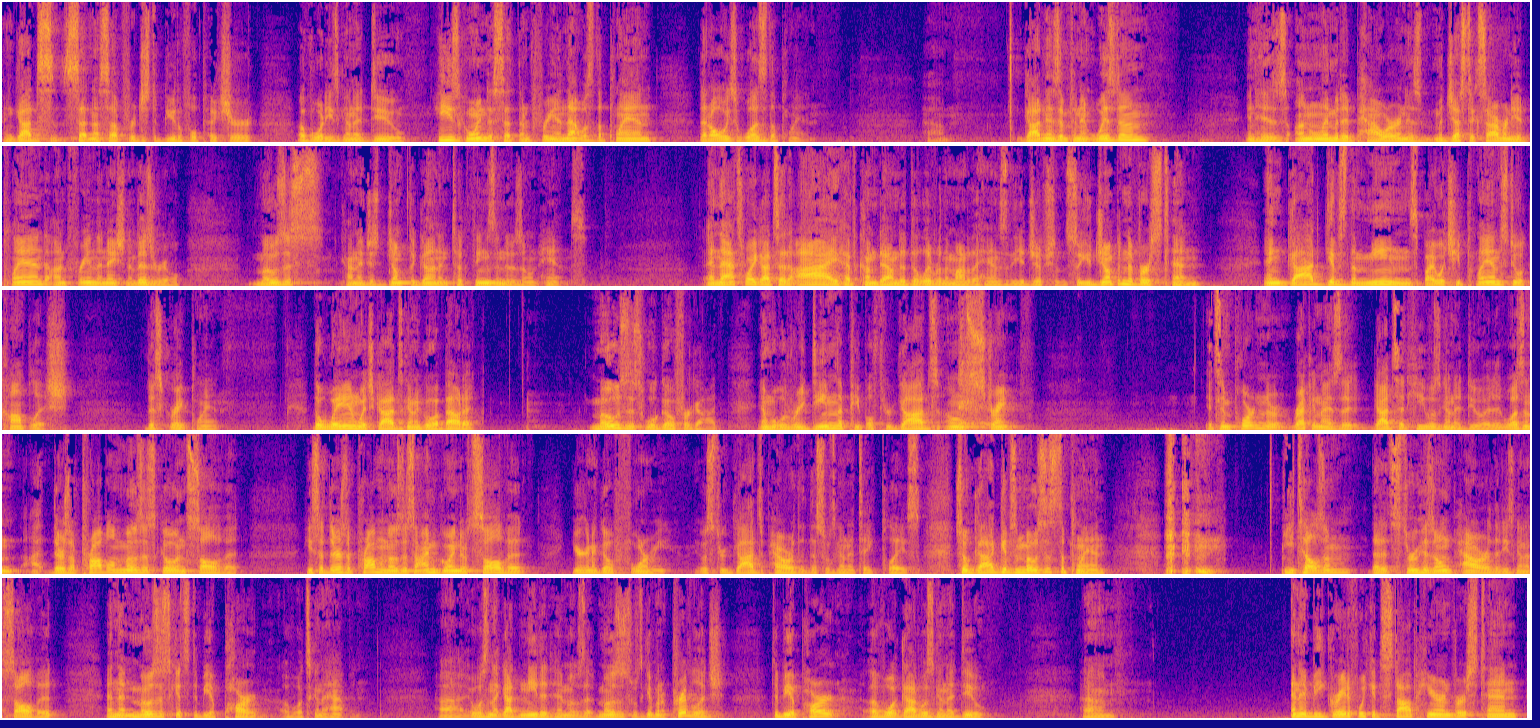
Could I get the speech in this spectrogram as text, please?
and God's setting us up for just a beautiful picture of what He's going to do He's going to set them free, and that was the plan that always was the plan. Um, God, in His infinite wisdom, in His unlimited power, and His majestic sovereignty, had planned on freeing the nation of Israel. Moses kind of just jumped the gun and took things into his own hands. And that's why God said, I have come down to deliver them out of the hands of the Egyptians. So you jump into verse 10, and God gives the means by which He plans to accomplish this great plan the way in which God's going to go about it. Moses will go for God and will redeem the people through God's own strength. It's important to recognize that God said he was going to do it. It wasn't, there's a problem, Moses, go and solve it. He said, There's a problem, Moses, I'm going to solve it. You're going to go for me. It was through God's power that this was going to take place. So God gives Moses the plan. he tells him that it's through his own power that he's going to solve it and that Moses gets to be a part of what's going to happen. Uh, it wasn't that God needed him, it was that Moses was given a privilege to be a part of what God was going to do. Um, and it'd be great if we could stop here in verse 10,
